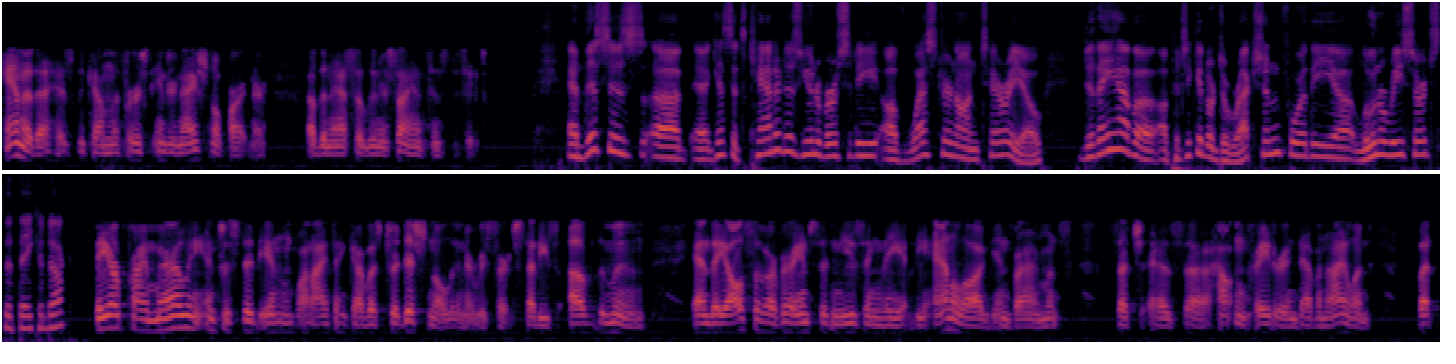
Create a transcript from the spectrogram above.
Canada has become the first international partner of the NASA Lunar Science Institute. And this is, uh, I guess it's Canada's University of Western Ontario. Do they have a, a particular direction for the uh, lunar research that they conduct? They are primarily interested in what I think of as traditional lunar research, studies of the moon. And they also are very interested in using the, the analog environments, such as uh, Haughton Crater and Devon Island. But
